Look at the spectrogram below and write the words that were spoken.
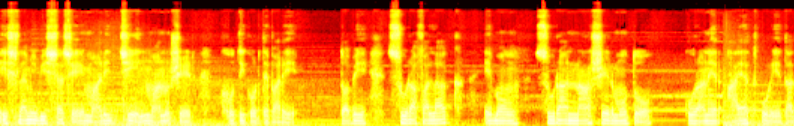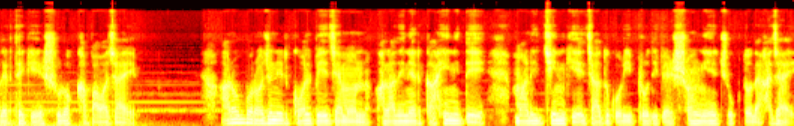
ইসলামী বিশ্বাসে মারিচ জিন মানুষের ক্ষতি করতে পারে। তবে সুরাফালাক এবং সুরা নাসের মতো কোরআনের আয়াত পড়ে তাদের থেকে সুরক্ষা পাওয়া যায়। আরব্য রজনীর গল্পে যেমন আলাদিনের কাহিনীতে মারিচ জিনকে জাদুকরী প্রদীপের সঙ্গে যুক্ত দেখা যায়,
